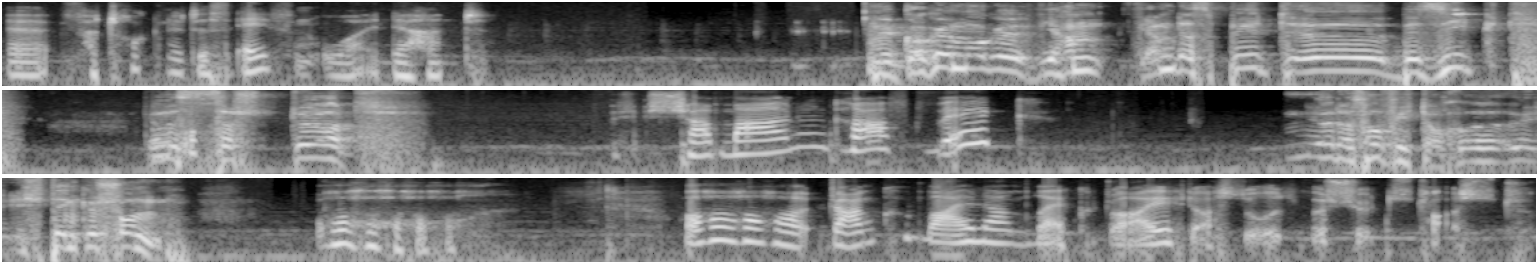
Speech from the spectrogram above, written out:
äh, vertrocknetes Elfenohr in der Hand. Äh, Goggelmogel, wir haben, wir haben das Bild äh, besiegt. Wir haben oh. es zerstört. Schamanenkraft weg? Ja, das hoffe ich doch. Äh, ich denke schon. Oh. Oh, danke, Mailam Rekdai, dass du uns beschützt hast.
